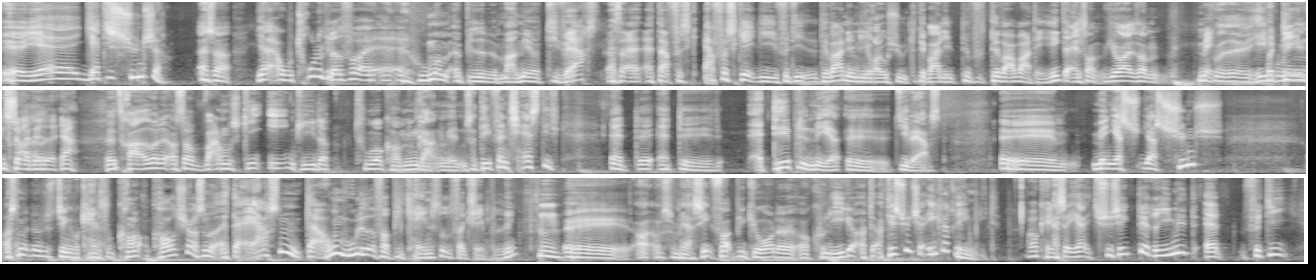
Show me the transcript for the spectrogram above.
Øh, ja, ja, det synes jeg. Altså, jeg er utrolig glad for, at, at humor er blevet meget mere divers. Altså, at, at der er forskellige, fordi det var nemlig røvsygt. Det var, lige, det, det var bare det, ikke? Det alle vi var alle sammen Men, helt på din, så hvad det hedder, ja. 30'erne, øh, og så var der måske en pige, der turde komme en gang imellem. Så det er fantastisk, at, øh, at, at, øh, at det er blevet mere øh, diverst. Øh, men jeg, jeg synes, også når du tænker på cancel culture og sådan noget, at der er, sådan, der er jo muligheder for at blive cancelled, for eksempel. Ikke? Hmm. Øh, og, og, som jeg har set folk blive gjort, og, og kolleger, og det, og det synes jeg ikke er rimeligt. Okay. Altså, jeg synes ikke, det er rimeligt, at fordi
